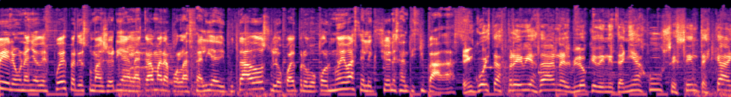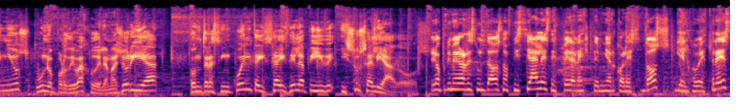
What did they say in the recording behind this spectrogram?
pero un año después perdió su mayoría en la Cámara por la salida de diputados, lo cual provocó nuevas elecciones anticipadas. Encuestas previas dan al bloque de Netanyahu 60 escaños, uno por debajo de la mayoría, contra 56 de la PID y sus aliados. Los primeros resultados oficiales se esperan este miércoles 2 y el jueves 3,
